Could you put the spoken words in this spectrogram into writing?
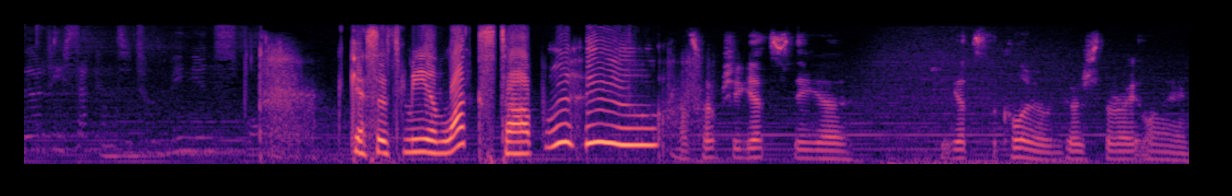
Thirty seconds until minions spawn. Guess it's me and Lux top. Woohoo! Let's hope she gets the uh, she gets the clue and goes to the right lane.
